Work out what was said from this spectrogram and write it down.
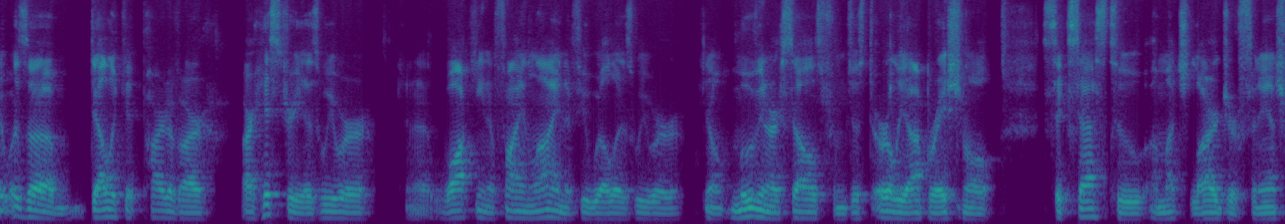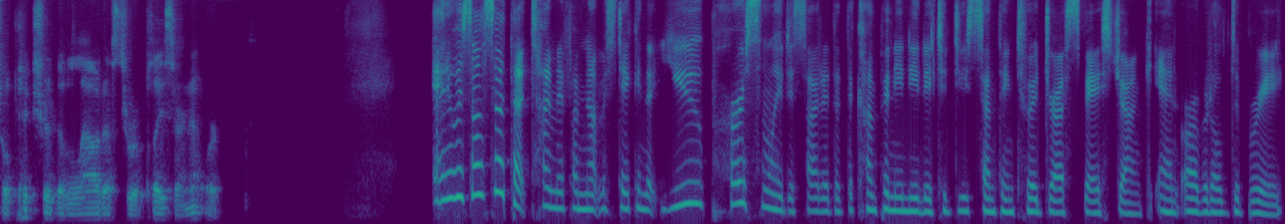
it was a delicate part of our our history as we were uh, walking a fine line, if you will, as we were you know moving ourselves from just early operational success to a much larger financial picture that allowed us to replace our network. And it was also at that time, if I'm not mistaken, that you personally decided that the company needed to do something to address space junk and orbital debris.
